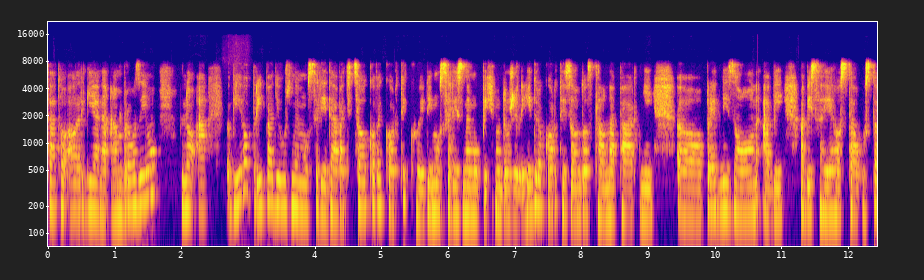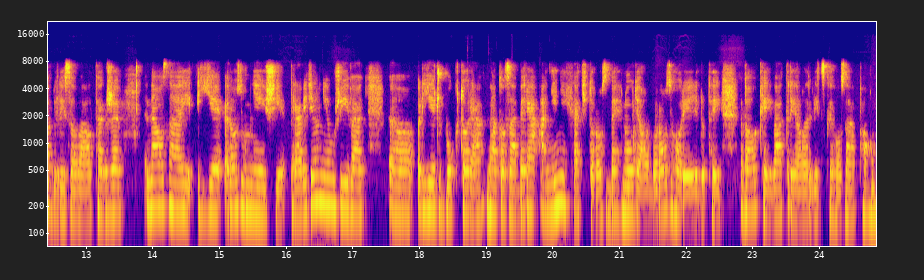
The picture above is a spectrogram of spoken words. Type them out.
táto alergia na ambróziu. No a v jeho prípade už sme museli dávať celkové kortikoidy, museli sme mu pichnúť do žily hydrokortizón, dostal na pár dní uh, prednizolón, aby, aby sa jeho stav ustabilizoval. Takže naozaj je rozumnejšie pravidelne užívať uh, lieč liečbu, ktorá na to zaberá a nenechať to rozbehnúť alebo rozhorieť do tej veľkej vatry alergického zápalu.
